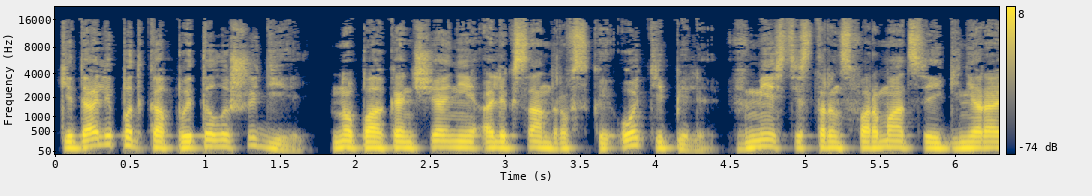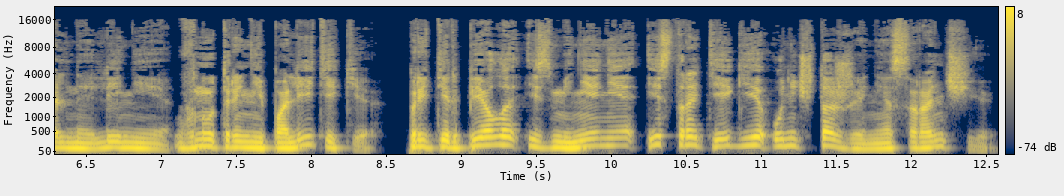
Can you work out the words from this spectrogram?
кидали под копыта лошадей. Но по окончании Александровской оттепели вместе с трансформацией генеральной линии внутренней политики претерпела изменения и стратегия уничтожения саранчи.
